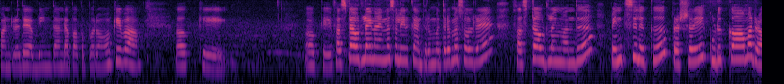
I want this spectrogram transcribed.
பண்ணுறது அப்படின்னு தாண்டா பார்க்க போகிறோம் ஓகேவா ஓகே ஓகே ஃபஸ்ட் அவுட்லைன் நான் என்ன சொல்லியிருக்கேன்? திரும்ப திரும்ப சொல்கிறேன் ஃபஸ்ட் அவுட்லைன் வந்து பென்சிலுக்கு ப்ரெஷரே கொடுக்காம ட்ரா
